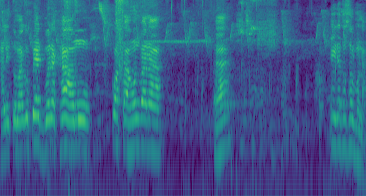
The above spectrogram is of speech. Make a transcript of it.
খালি তোমাকে পেট ভরে খাওয়ামু। কথা শুনবা না। হ্যাঁ? এইটা তো চলবো না।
